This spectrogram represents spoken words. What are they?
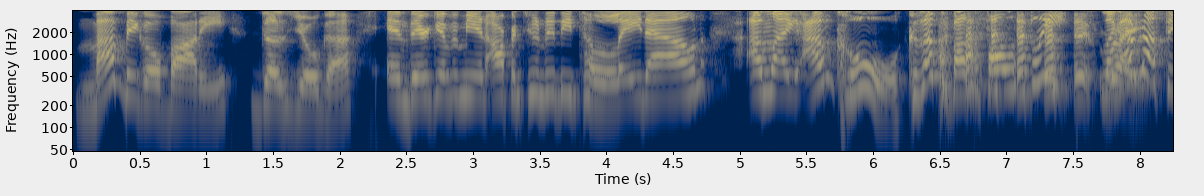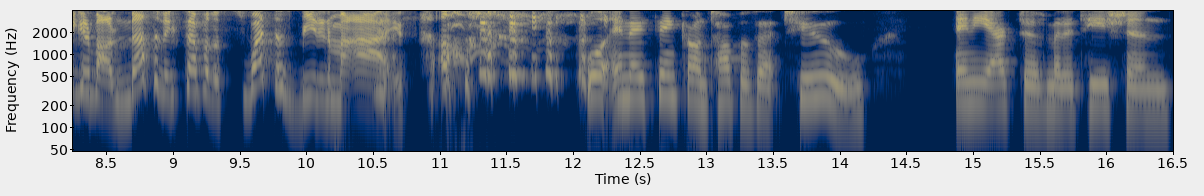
my big old body does yoga and they're giving me an opportunity to lay down. I'm like, I'm cool because I'm about to fall asleep. Like, right. I'm not thinking about nothing except for the sweat that's beating in my eyes. well, and I think on top of that, too, any active meditation,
